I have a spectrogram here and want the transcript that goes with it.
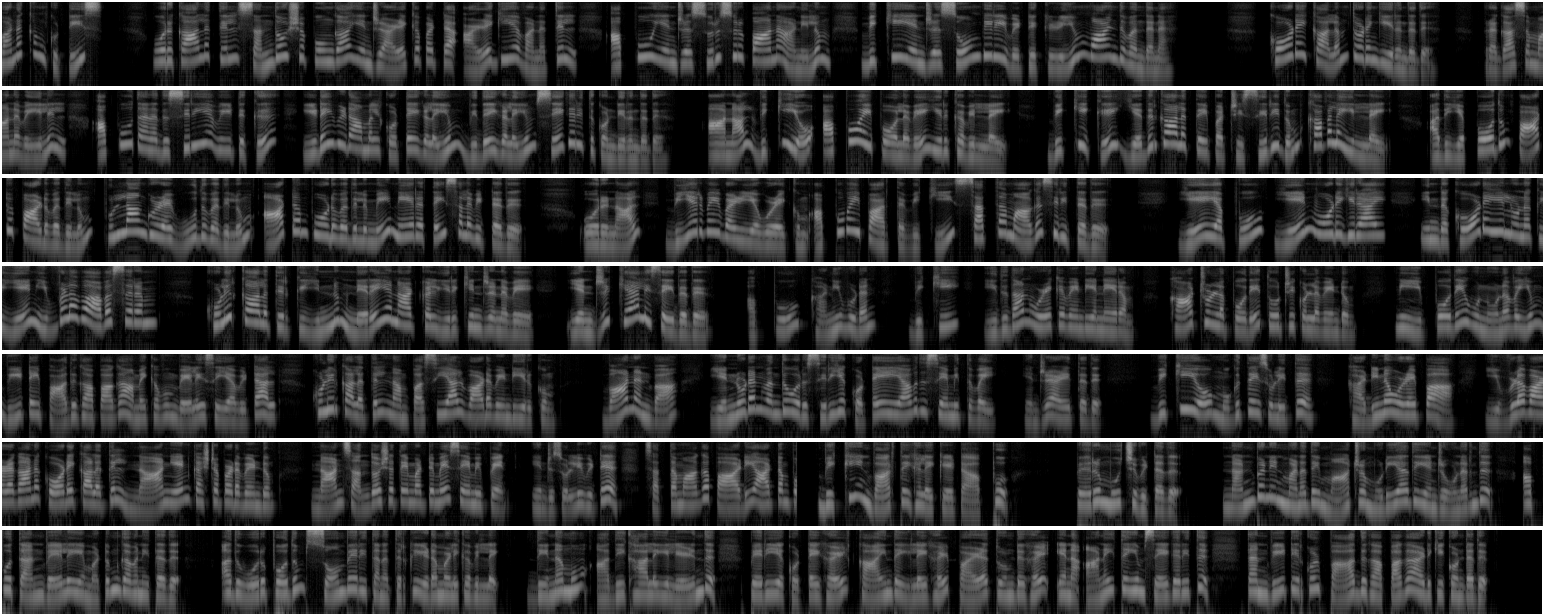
வணக்கம் குட்டீஸ். ஒரு காலத்தில் சந்தோஷ பூங்கா என்று அழைக்கப்பட்ட அழகிய வனத்தில் அப்பு என்ற சுறுசுறுப்பான அணிலும் விக்கி என்ற சோம்பிரி வெட்டுக்கிழியும் வாழ்ந்து வந்தன. கோடைக்காலம் தொடங்கியிருந்தது. பிரகாசமான வெயிலில் அப்பு தனது சிறிய வீட்டுக்கு இடைவிடாமல் கொட்டைகளையும் விதைகளையும் சேகரித்துக் கொண்டிருந்தது. ஆனால் விக்கியோ அப்புவைப் போலவே இருக்கவில்லை. விக்கிக்கு எதிர்காலத்தை பற்றி சிறிதும் கவலையில்லை அது எப்போதும் பாட்டு பாடுவதிலும் புல்லாங்குழை ஊதுவதிலும் ஆட்டம் போடுவதிலுமே நேரத்தை செலவிட்டது. ஒரு நாள் வியர்வை வழிய உழைக்கும் அப்புவை பார்த்த விக்கி சத்தமாக சிரித்தது. ஏ அப்பு ஏன் ஓடுகிறாய்? இந்த கோடையில் உனக்கு ஏன் இவ்வளவு அவசரம்? குளிர்காலத்திற்கு இன்னும் நிறைய நாட்கள் இருக்கின்றனவே என்று கேலி செய்தது. அப்பு கனிவுடன் விக்கி இதுதான் உழைக்க வேண்டிய நேரம். காற்றுள்ள போதே தோற்றிக்கொள்ள வேண்டும். நீ இப்போதே உன் உணவையும் வீட்டை பாதுகாப்பாக அமைக்கவும் வேலை செய்யாவிட்டால் குளிர்காலத்தில் நாம் பசியால் வாட வேண்டியிருக்கும். வா நண்பா என்னுடன் வந்து ஒரு சிறிய கொட்டையையாவது சேமித்து வை என்று அழைத்தது. விக்கியோ முகத்தை சுளித்து கடின உழைப்பா இவ்வளவு அழகான கோடைக்காலத்தில் நான் ஏன் கஷ்டப்பட வேண்டும்? நான் சந்தோஷத்தை மட்டுமே சேமிப்பேன் என்று சொல்லிவிட்டு சத்தமாக பாடி ஆட்டம் போ விக்கியின் வார்த்தைகளை கேட்ட அப்பு பெருமூச்சு விட்டது நண்பனின் மனதை மாற்ற முடியாது என்று உணர்ந்து அப்பு தன் வேலையை மட்டும் கவனித்தது. அது ஒருபோதும் சோம்பேறித்தனத்திற்கு இடமளிக்கவில்லை. தினமும் அதிகாலையில் எழுந்து பெரிய கொட்டைகள் காய்ந்த இலைகள் பழத்துண்டுகள் என அனைத்தையும் சேகரித்து தன் வீட்டிற்குள் பாதுகாப்பாக அடுக்கிக் கொண்டது.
